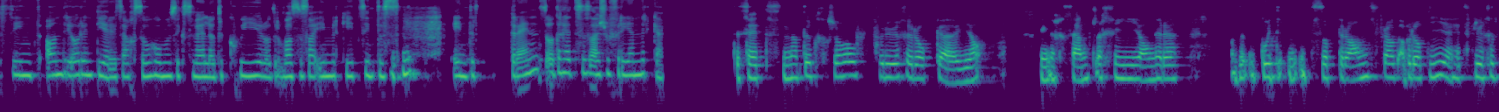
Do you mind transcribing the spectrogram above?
Sind andere Orientierungen, auch so homosexuell oder queer oder was es auch immer gibt, sind das mhm. in der Trends oder hat es das auch schon früher gegeben? Das hat es natürlich schon früher auch gegeben, ja. Eigentlich sämtliche andere also gut, so Transfrage, aber auch die hat es früher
